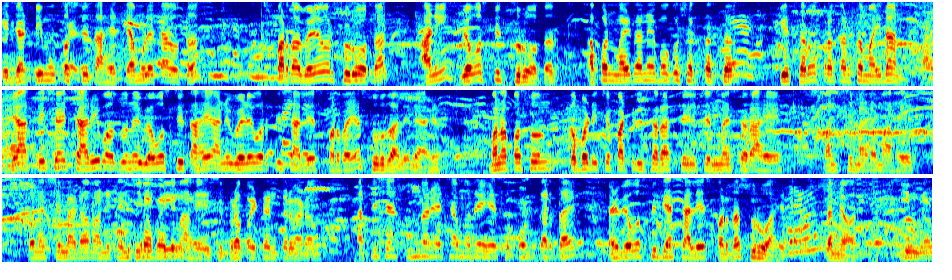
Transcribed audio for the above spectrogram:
की ज्या टीम उपस्थित आहेत त्यामुळे काय होतं? स्पर्धा वेळेवर सुरू होतात आणि व्यवस्थित सुरू होतात. आपण मैदाने बघू शकतात सर की सर्व प्रकारचं मैदान हे अतिशय चारही बाजूने व्यवस्थित आहे आणि वेळेवरती शालेय स्पर्धा या सुरू झालेल्या आहेत. मनापासून कबड्डीचे पाटील सर असतील चिन्मय सर आहे मानसी मॅडम आहेत गणेशी मॅडम आणि त्यांची टीम आहे शिप्रा पैठणकर मॅडम. अतिशय सुंदर याच्यामध्ये हे सपोर्ट करताय आणि व्यवस्थित या शालेय स्पर्धा सुरू आहेत. धन्यवाद.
